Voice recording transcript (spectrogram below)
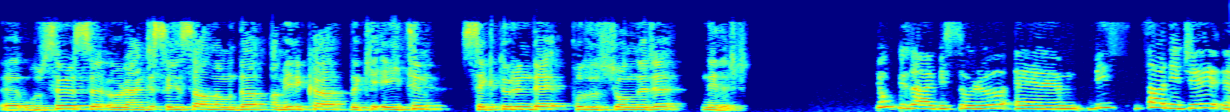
e, uluslararası öğrenci sayısı anlamında Amerika'daki eğitim sektöründe pozisyonları nedir? Çok güzel bir soru. Ee, biz sadece e,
